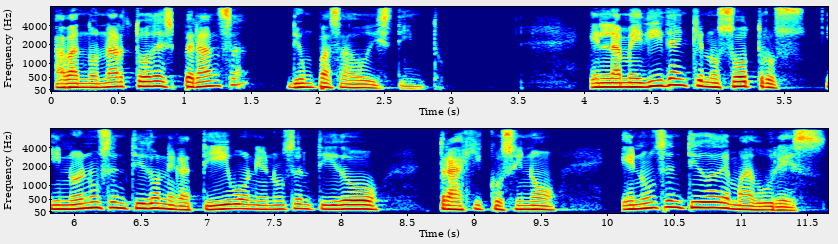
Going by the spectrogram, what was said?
abandonar toda esperanza de un pasado distinto. En la medida en que nosotros, y no en un sentido negativo ni en un sentido trágico, sino en un sentido de madurez,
